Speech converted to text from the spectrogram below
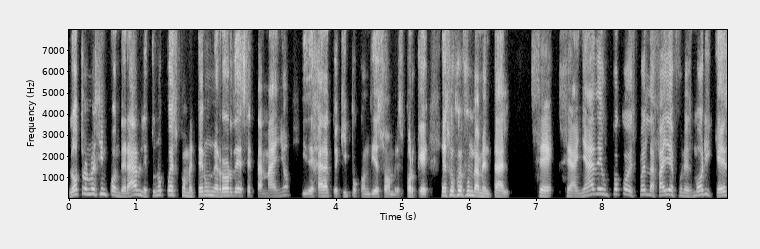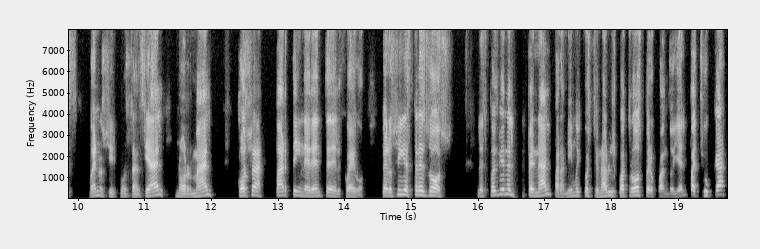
Lo otro no es imponderable, tú no puedes cometer un error de ese tamaño y dejar a tu equipo con 10 hombres, porque eso fue fundamental se, añade un poco después la falla de Funes Mori, que es, bueno, circunstancial, normal, cosa, parte inherente del juego. Pero sigues 3-2. Después viene el penal, para mí muy cuestionable el 4-2, pero cuando ya el Pachuca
